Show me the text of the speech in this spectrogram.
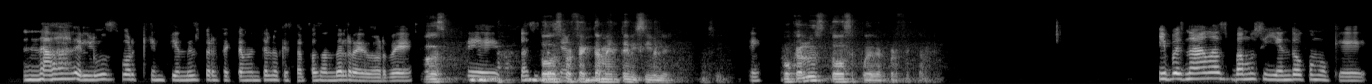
nada de luz porque entiendes perfectamente lo que está pasando alrededor de, todo es, Todo es perfectamente visible. Poca luz, todo se puede ver perfectamente. Y pues nada más vamos siguiendo como que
